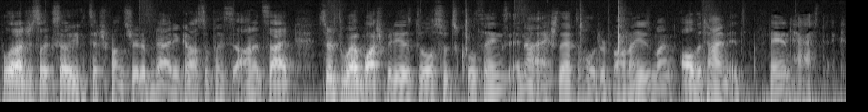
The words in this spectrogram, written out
Pull it out just like so. You can set your phone straight up and down. You can also place it on its side, surf the web, watch videos, do all sorts of cool things, and not actually have to hold your phone. I use mine all the time. It's fantastic.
